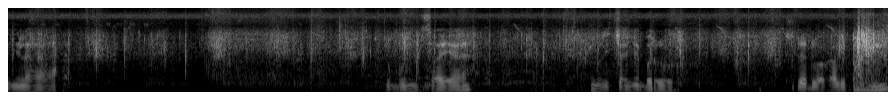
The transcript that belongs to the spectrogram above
inilah kebun saya. Mericanya baru sudah dua kali panen.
